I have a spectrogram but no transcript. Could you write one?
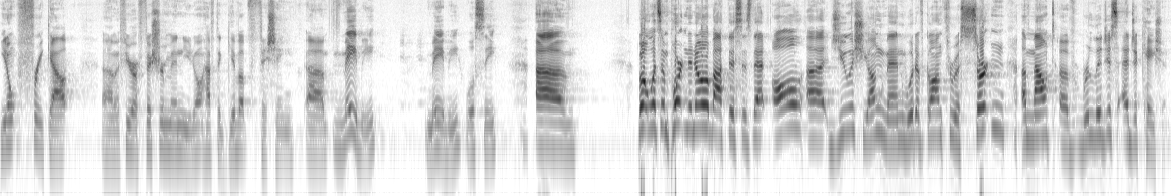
you don't freak out. Um, if you're a fisherman, you don't have to give up fishing. Uh, maybe, maybe we'll see. Um, but what's important to know about this is that all uh, Jewish young men would have gone through a certain amount of religious education.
